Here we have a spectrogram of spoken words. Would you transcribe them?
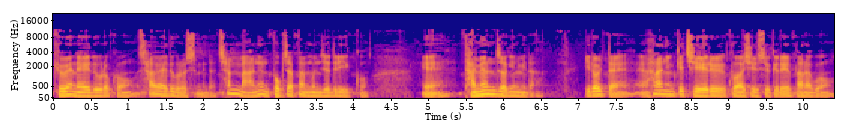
교회 내에도 그렇고 사회에도 그렇습니다. 참 많은 복잡한 문제들이 있고 예, 다면적입니다. 이럴 때 하나님께 지혜를 구하실 수 있기를 바라고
